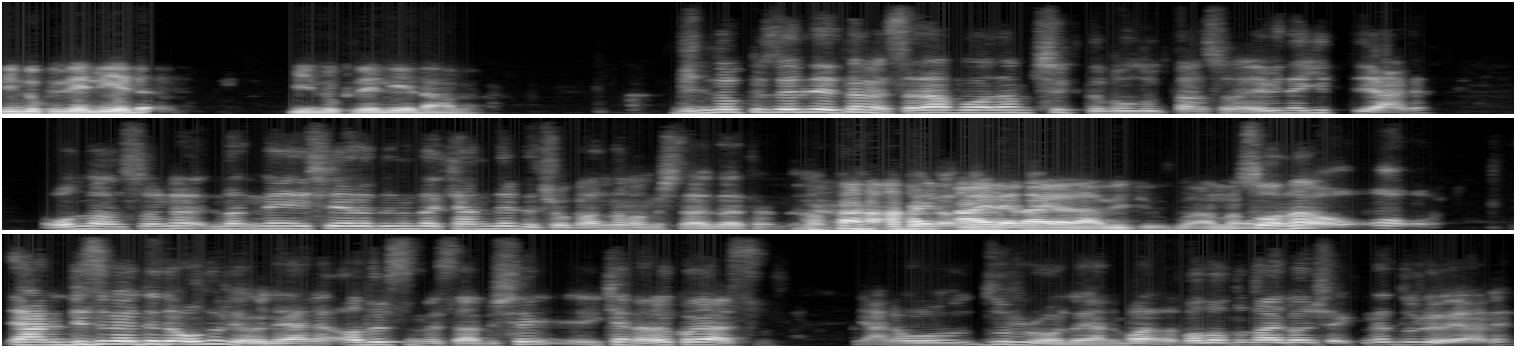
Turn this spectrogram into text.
1957. 1957 abi. 1957'de mesela bu adam çıktı bulduktan sonra evine gitti yani. Ondan sonra ne işe yaradığını da kendileri de çok anlamamışlar zaten. aynen, aynen abi anlamadım. Sonra o, o, yani bizim evde de olur ya öyle yani alırsın mesela bir şey kenara koyarsın. Yani o durur orada yani balonun naylon şeklinde duruyor yani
